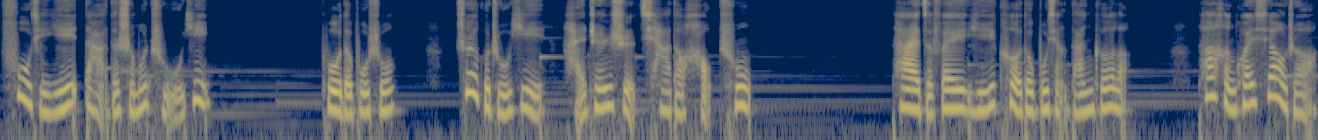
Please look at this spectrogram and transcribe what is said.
傅锦仪打的什么主意。不得不说，这个主意还真是恰到好处。太子妃一刻都不想耽搁了，她很快笑着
